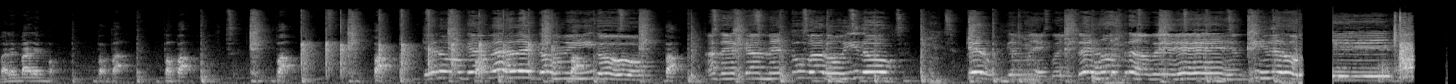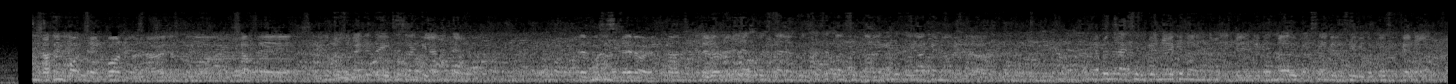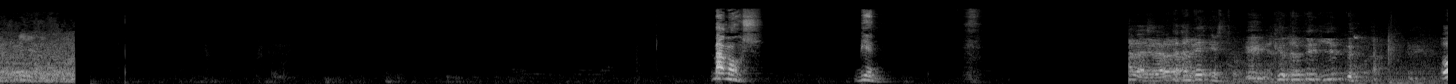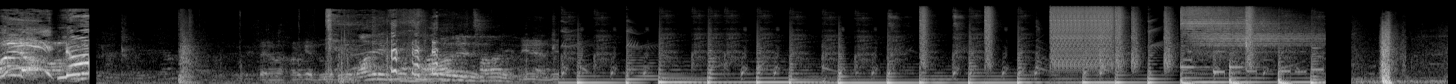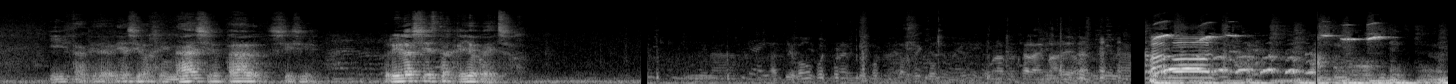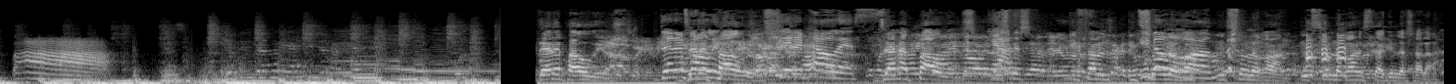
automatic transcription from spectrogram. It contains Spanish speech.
Vale, vale, pa, pa, pa, pa, pa, pa. Quiero que hables conmigo, acércame tú al oído. Quiero que me cuentes otra vez, dímelo. Se hacen con serpones, ¿sabes? Es como se hace. Una persona que te dice tranquilamente. Es muy sincero, es tan sincero. No le cuesta, le cuesta ese concepto. Alguien que te diga que no. Hay que aprender a decir que no y que no, que, que no es mala educación, que decir que te puedes decir que no. Ellos. ¡Vamos! Bien. Esto. Quédate quieto. ¡Hola! ¡No! Pero mejor que tú. Madre mía, qué madre, chaval. Mira, tío. Iza, que deberías ir al gimnasio, tal. Sí, sí. Pero y las siestas que yo me he hecho. Tío, ¿cómo puedes poner esto por Puerto Rico una sala de madera? ¡Vamos! ¡Ah! Dana Paulis. Dana Paulis. Dana Paulis. Dana Paulus. Yes. It's all Iran. It's all Iran. It's all Iran está aquí en la sala.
